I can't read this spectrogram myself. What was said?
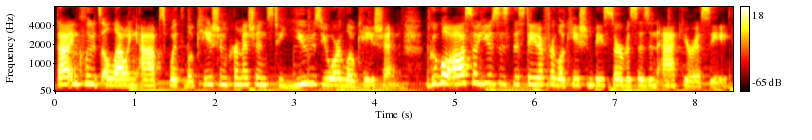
That includes allowing apps with location permissions to use your location. Google also uses this data for location-based services and accuracy.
